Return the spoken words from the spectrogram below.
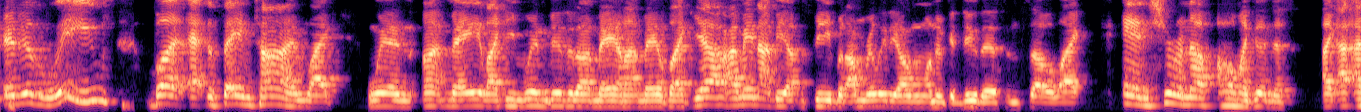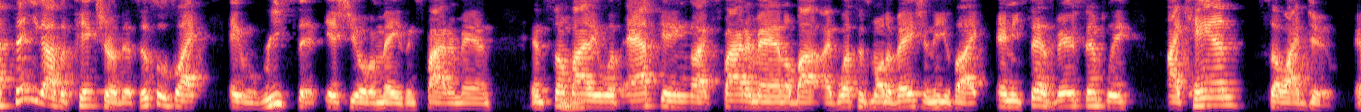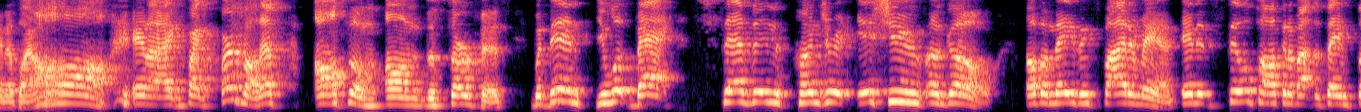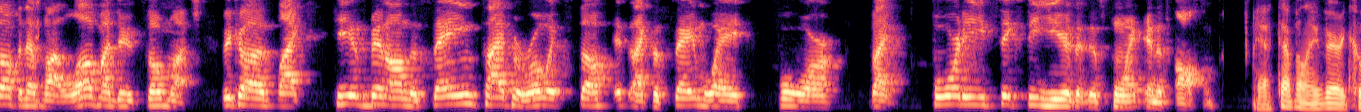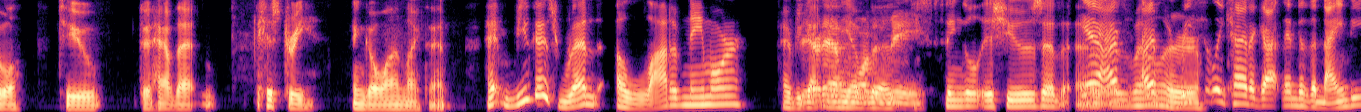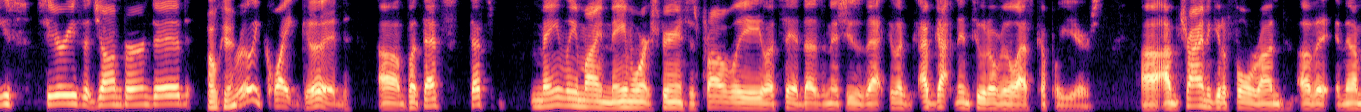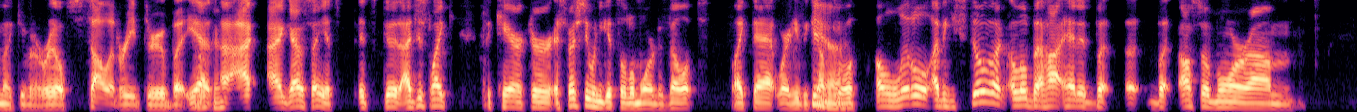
And just leaves. But at the same time, like when Aunt May, like he went and visit Aunt May, and Aunt May was like, Yeah, I may not be up to speed, but I'm really the only one who could do this. And so, like, and sure enough, oh my goodness, like I, I sent you guys a picture of this. This was like a recent issue of Amazing Spider-Man. And somebody mm-hmm. was asking like Spider-Man about like what's his motivation. He's like, and he says very simply, I can, so I do. And it's like, oh, and I, like, first of all, that's awesome on the surface. But then you look back 700 issues ago of Amazing Spider-Man, and it's still talking about the same stuff. And that's why I love my dude so much because like he has been on the same type heroic stuff like the same way for like 40 60 years at this point and it's awesome. Yeah definitely very cool to to have that history and go on like that. Have you guys read a lot of namor? Have you Jared got any of the single issues at uh, yeah i've, well, I've recently kind of gotten into the 90s series that john byrne did. Okay. Really quite good uh, but that's that's mainly my Namor experience is probably let's say a dozen issues of that because I've, I've gotten into it over the last couple years. Uh, I'm trying to get a full run of it, and then I'm going to give it a real solid read through. But yeah, Okay. I, I gotta say it's it's good. I just like the character, especially when he gets a little more developed like that, where he becomes Yeah. a, little, a little. I mean, he's still like a little bit hot headed, but uh, but also more um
